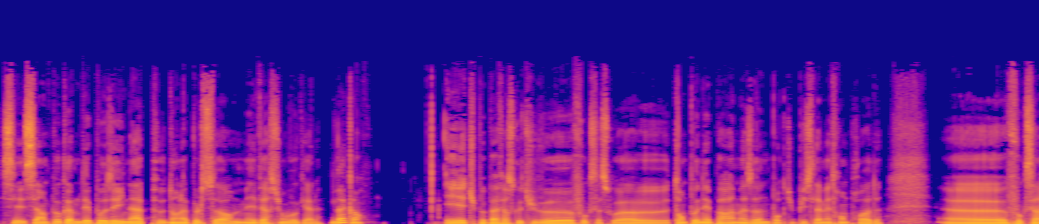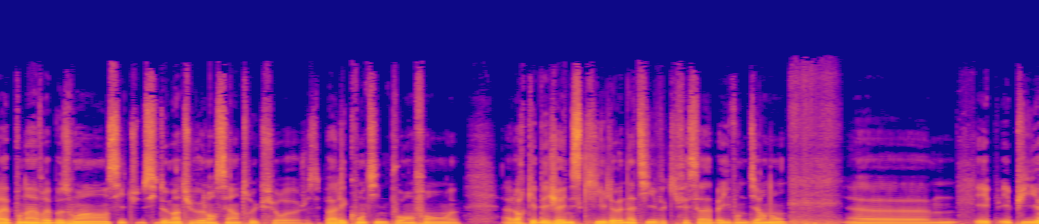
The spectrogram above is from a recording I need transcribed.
C'est un peu comme déposer une app dans l'Apple Store, mais version vocale. D'accord. Et tu peux pas faire ce que tu veux, faut que ça soit euh, tamponné par Amazon pour que tu puisses la mettre en prod. Euh, faut que ça réponde à un vrai besoin. Si, demain tu veux lancer un truc sur, euh, je sais pas, les comptines pour enfants, euh, alors qu'il y a déjà une skill native qui fait ça, bah, ils vont te dire non. Et, puis,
